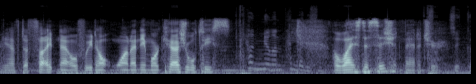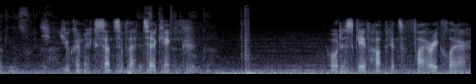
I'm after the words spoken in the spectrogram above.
We have to fight now if we don't want any more casualties. A wise decision, manager. You can make sense of that ticking. Outis gave Hopkins a fiery glare,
